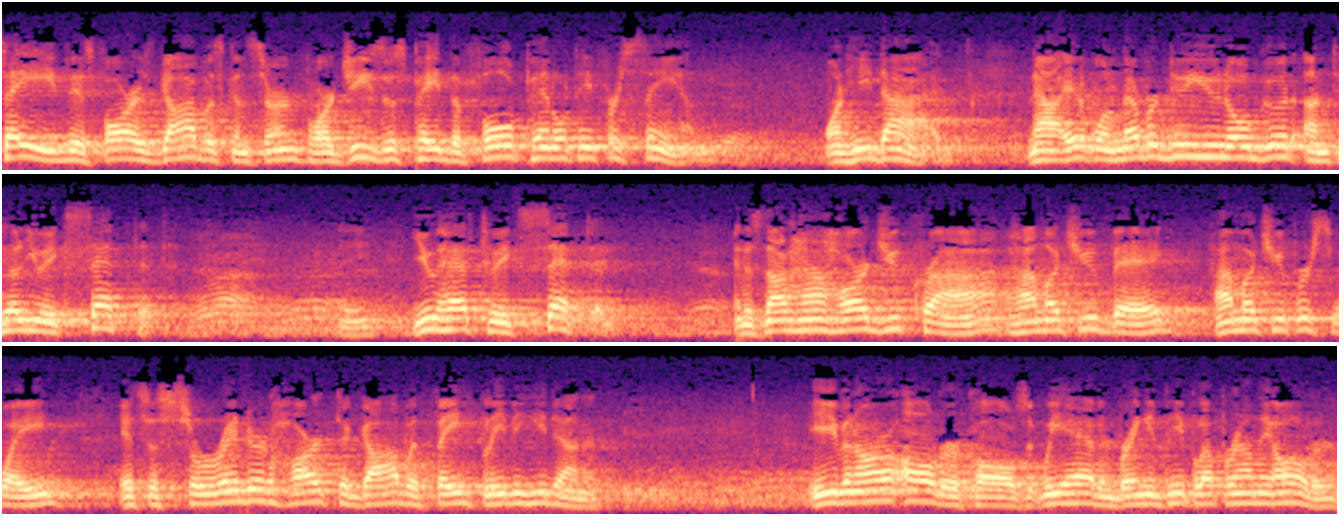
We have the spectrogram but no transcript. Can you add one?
saved as far as God was concerned, for Jesus paid the full penalty for sin when He died. Now, it will never do you no good until you accept it. See? You have to accept it. And it's not how hard you cry, how much you beg, how much you persuade. It's a surrendered heart to God with faith, believing He done it. Even our altar calls that we have in bringing people up around the altar.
